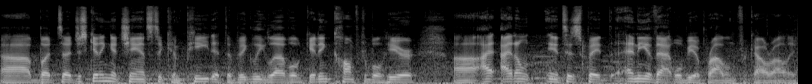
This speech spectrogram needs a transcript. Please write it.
Uh, but uh, just getting a chance to compete at the big league level, getting comfortable here, uh, I, I don't anticipate any of that will be a problem for Cal Raleigh.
